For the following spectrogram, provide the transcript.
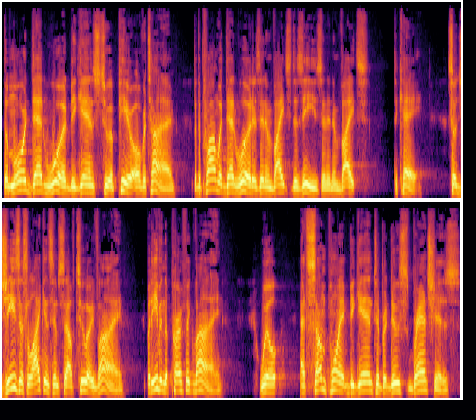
the more dead wood begins to appear over time. But the problem with dead wood is it invites disease and it invites decay. So Jesus likens himself to a vine, but even the perfect vine will at some point begin to produce branches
